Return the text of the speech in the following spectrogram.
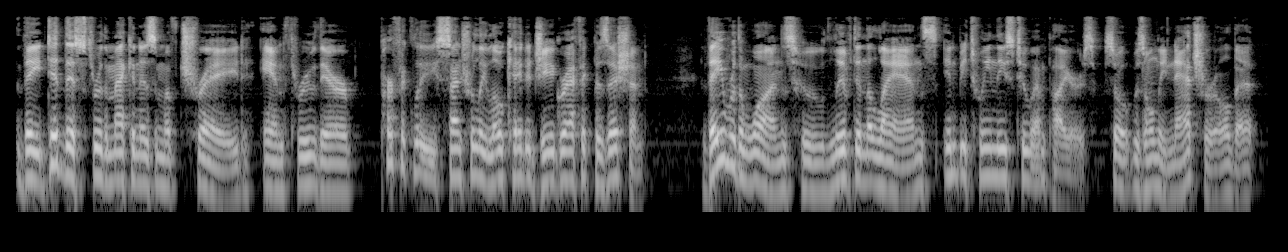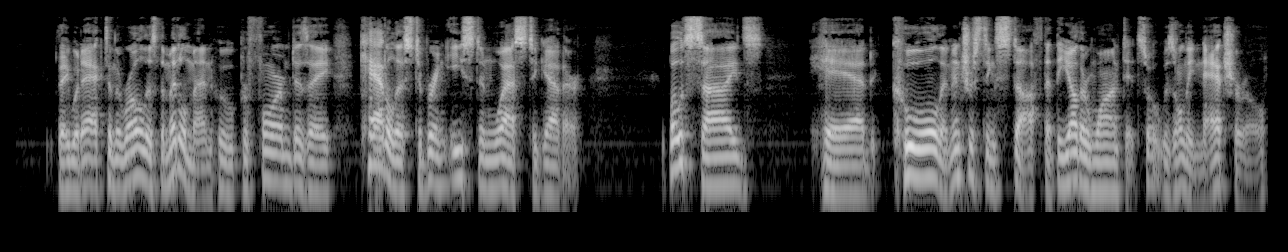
They did this through the mechanism of trade and through their perfectly centrally located geographic position. They were the ones who lived in the lands in between these two empires, so it was only natural that they would act in the role as the middlemen who performed as a catalyst to bring East and West together. Both sides had cool and interesting stuff that the other wanted, so it was only natural.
